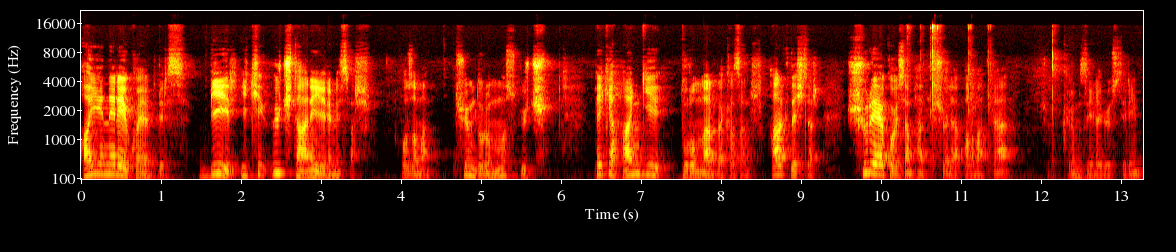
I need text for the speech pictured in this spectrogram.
ayı nereye koyabiliriz? 1, 2, 3 tane yerimiz var. O zaman tüm durumumuz 3. Peki hangi durumlarda kazanır? Arkadaşlar şuraya koysam hadi şöyle yapalım hatta. Şöyle kırmızıyla göstereyim.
